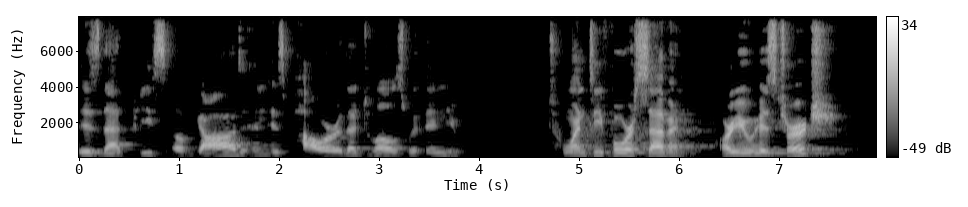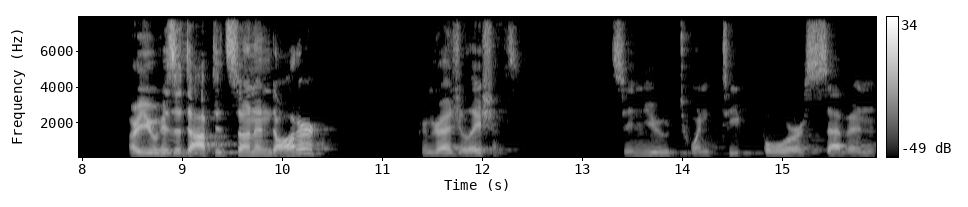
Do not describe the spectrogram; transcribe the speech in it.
is that piece of God and His power that dwells within you 24 7. Are you His church? Are you His adopted son and daughter? Congratulations. It's in you 24 7,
